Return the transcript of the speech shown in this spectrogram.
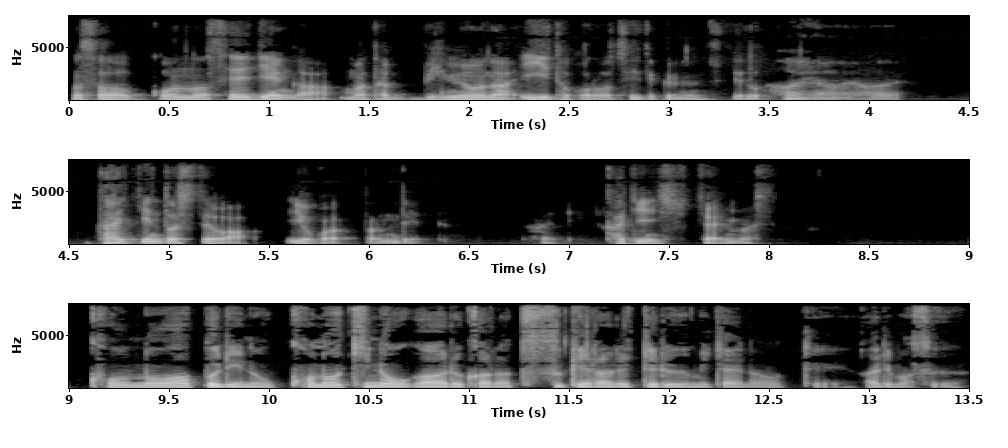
まあそこの制限がまた微妙ないいところをついてくるんですけど、はいはいはい。体験としては良かったんで、はい、課金しちゃいました。このアプリのこの機能があるから続けられてるみたいなのってあります？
